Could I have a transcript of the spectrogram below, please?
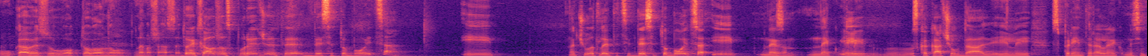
u kavezu, u oktogonu, nema šanse. To je kao da uspoređujete desetobojca i, znači u atletici, desetobojca i ne znam, nek, ili skakača u dalj, ili sprintera, ili neko, mislim,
